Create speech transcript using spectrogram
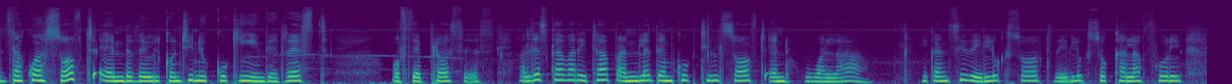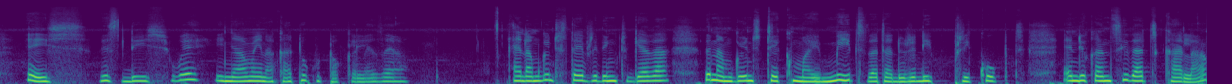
zitakuwa soft and they will continue cooking in the rest of the process. I'll just cover it up and let them cook till soft and voila. You can see they look soft, they look so colorful. Eish, this dish, we inyama inakaa tu kutokelezea. And I'm going to stir everything together. Then I'm going to take my meat that I'd already pre-cooked. And you can see that color,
